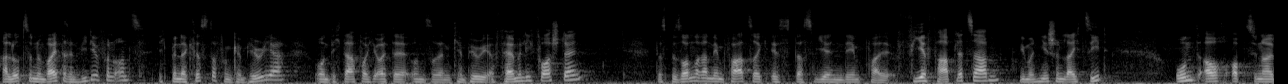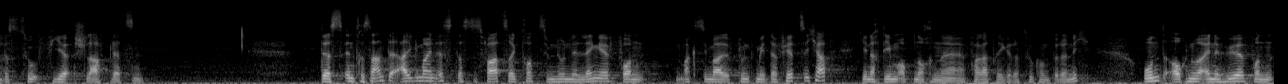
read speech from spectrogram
Hallo zu einem weiteren Video von uns. Ich bin der Christoph von Camperia und ich darf euch heute unseren Camperia Family vorstellen. Das Besondere an dem Fahrzeug ist, dass wir in dem Fall vier Fahrplätze haben, wie man hier schon leicht sieht, und auch optional bis zu vier Schlafplätzen. Das Interessante allgemein ist, dass das Fahrzeug trotzdem nur eine Länge von maximal 5,40 Meter hat, je nachdem, ob noch ein Fahrradträger dazukommt oder nicht. Und auch nur eine Höhe von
